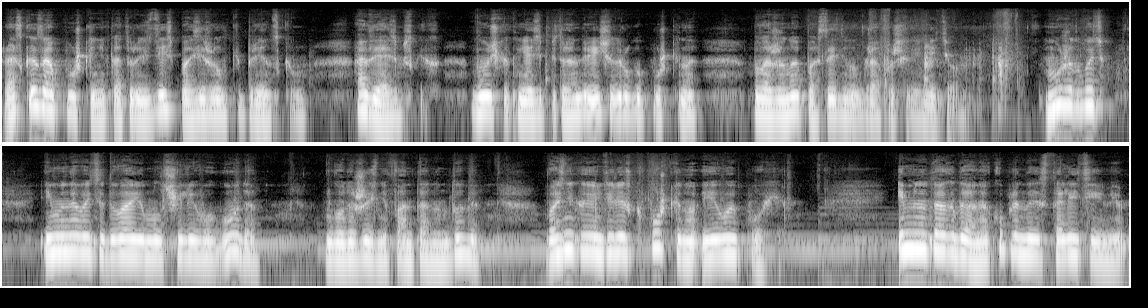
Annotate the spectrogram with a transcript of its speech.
Рассказы о Пушкине, который здесь позировал Кипренскому. О Вяземских. Внучка князя Петра Андреевича, друга Пушкина, была женой последнего графа Шереметьева. Может быть, именно в эти два ее молчаливых года, года жизни в фонтанном доме, возник ее интерес к Пушкину и его эпохе. Именно тогда накопленная столетиями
